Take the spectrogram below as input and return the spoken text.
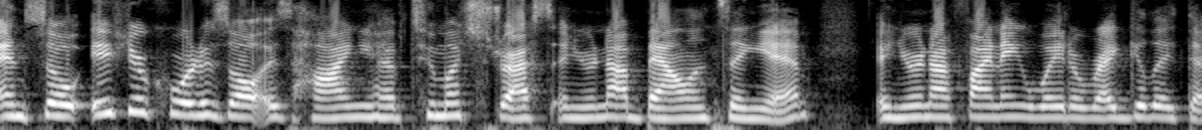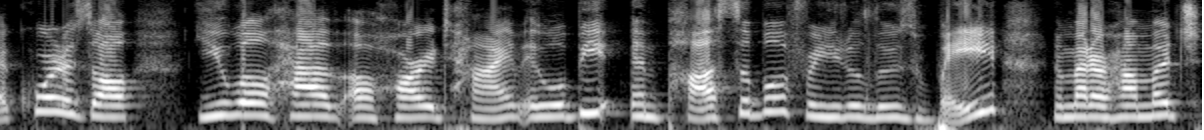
And so if your cortisol is high and you have too much stress and you're not balancing it and you're not finding a way to regulate that cortisol, you will have a hard time. It will be impossible for you to lose weight no matter how much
